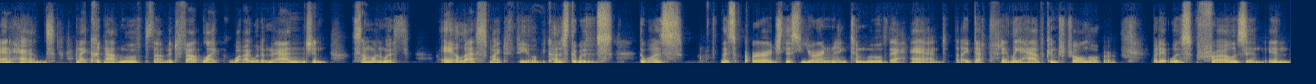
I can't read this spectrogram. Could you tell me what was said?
and hands and I could not move them. It felt like what I would imagine someone with ALS might feel because there was, there was this urge, this yearning to move the hand that I definitely have control over, but it was frozen in,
